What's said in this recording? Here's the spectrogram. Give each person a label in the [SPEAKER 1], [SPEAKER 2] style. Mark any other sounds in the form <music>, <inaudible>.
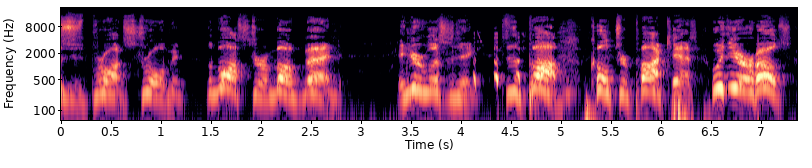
[SPEAKER 1] This is Braun Strowman, the monster among men, and you're listening to the Bob Culture Podcast with your host,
